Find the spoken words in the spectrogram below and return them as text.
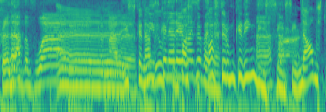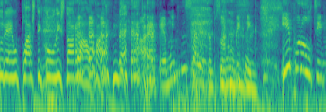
Para nada voar, para nada. Isso, se calhar, Isso, se calhar é posso, mais a posso ter um bocadinho disso, sim, sim. Não, misturem o plástico com o lixo normal. Ah, É muito necessário essa pessoa num piquenique. E por último,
